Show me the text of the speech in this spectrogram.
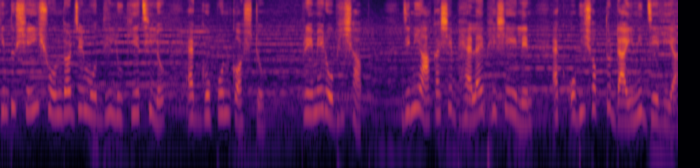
কিন্তু সেই সৌন্দর্যের মধ্যে লুকিয়েছিল এক গোপন কষ্ট, প্রেমের অভিশাপ। যিনি আকাশে ভেলায় ভেসে এলেন, এক অভিশপ্ত ডাইনি জেলিয়া।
